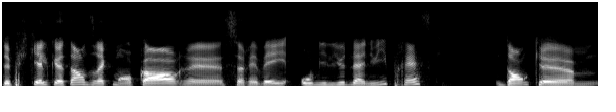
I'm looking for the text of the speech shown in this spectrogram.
depuis quelque temps, on dirait que mon corps euh, se réveille au milieu de la nuit presque. Donc, euh,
